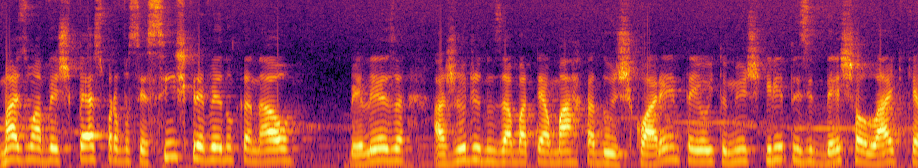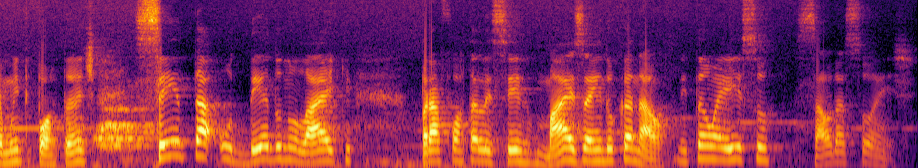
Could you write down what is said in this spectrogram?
Mais uma vez, peço para você se inscrever no canal, beleza? Ajude-nos a bater a marca dos 48 mil inscritos e deixa o like que é muito importante. Senta o dedo no like para fortalecer mais ainda o canal. Então é isso, saudações!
